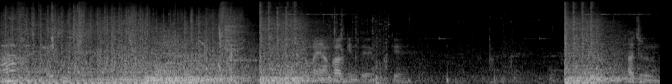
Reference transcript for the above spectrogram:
아, 가지 말지. 정말 양각인데 그게 다 질렀네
